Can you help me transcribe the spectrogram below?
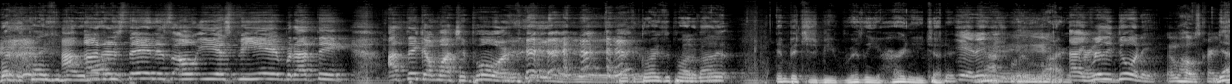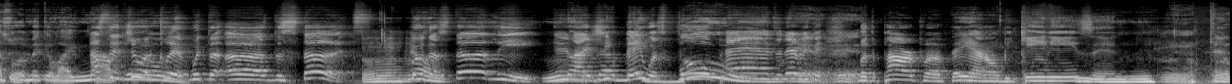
But the crazy part I about it, understand it's on ESPN, but I think I think I'm watching porn. the crazy part about it, them bitches be really hurting each other. Yeah, they Not be really like- like really doing it. Them hoes crazy. That's what make it like. Nah, I sent you a fool. clip with the uh the studs. It was a stud league, and Not like she, they was full Boom. pads and everything. Yeah, yeah. But the Powerpuff, they had on bikinis and, and, uh,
